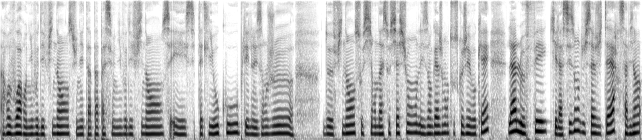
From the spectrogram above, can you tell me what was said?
à revoir au niveau des finances, une étape à passer au niveau des finances. Et c'est peut-être lié au couple et les enjeux de finances aussi en association, les engagements, tout ce que j'évoquais. Là, le fait qu'il y ait la saison du Sagittaire, ça vient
